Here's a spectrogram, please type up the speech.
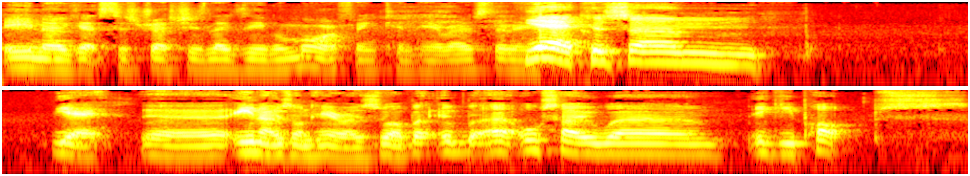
Eno gets to stretch his legs even more, I think, in Heroes, doesn't he? Yeah, because um, yeah, uh, Eno's on Heroes as well, but uh, also uh, Iggy Pop's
